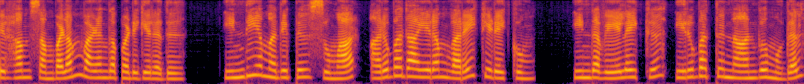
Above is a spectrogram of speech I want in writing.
திர்ஹம் சம்பளம் வழங்கப்படுகிறது. இந்திய மதிப்பில் சுமார் அறுபதாயிரம் வரை கிடைக்கும். இந்த வேலைக்கு இருபத்து நான்கு முதல்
